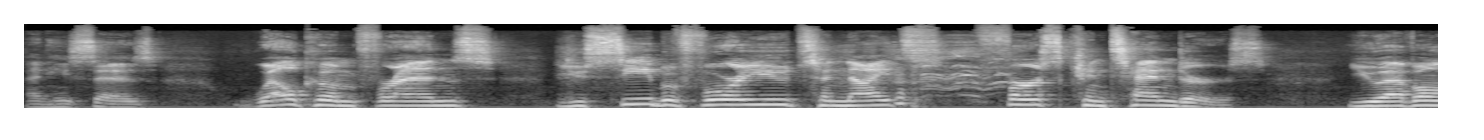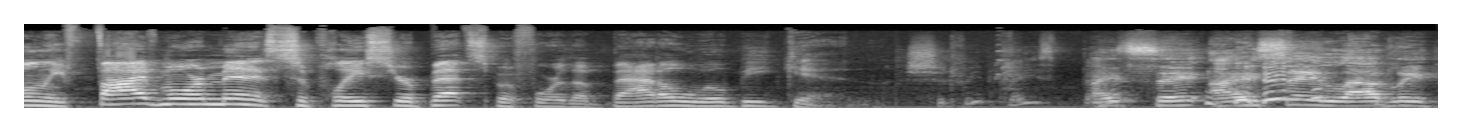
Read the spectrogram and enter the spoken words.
And he says, Welcome, friends. You see before you tonight's first contenders. You have only five more minutes to place your bets before the battle will begin. Should we place? Bets? I say, I say loudly.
